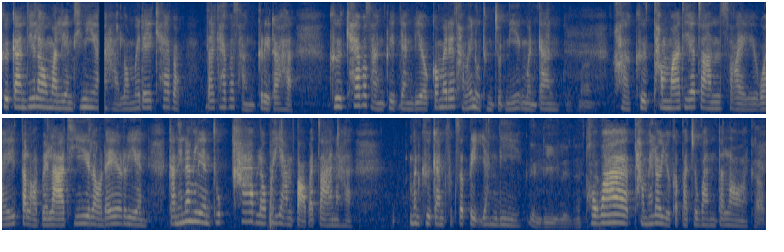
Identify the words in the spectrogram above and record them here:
คือการที่เรามาเรียนที่นี่อะค่ะ เราไม่ได้แค่แบบได้แค่ภาษาอังกฤษอะค่ะ คือแค่ภาษาอังกฤษอย่างเดียวก็ไม่ได้ทำให้หนูถึงจุดนี้อีกเหมือนกัน ค่ะ คือธรรมะที่อาจารย์ใส่ไว้ตลอดเวลาที่เราได้เรียน การที่นั่งเรียนทุกคาบแล้วพยายามตอบอาจารย์นะคะ มันคือการฝึกสติอย่างดีอย่างดีเลยนะเพราะว่าทำให้เราอยู่กับปัจจุบันตลอดครับ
